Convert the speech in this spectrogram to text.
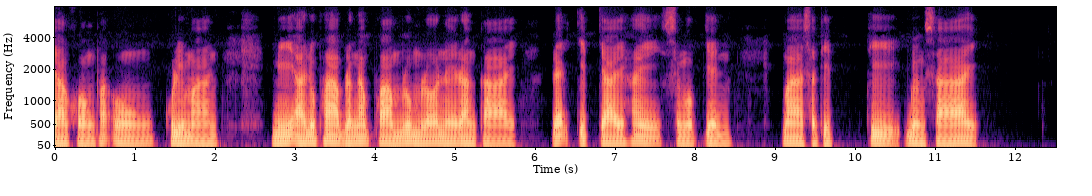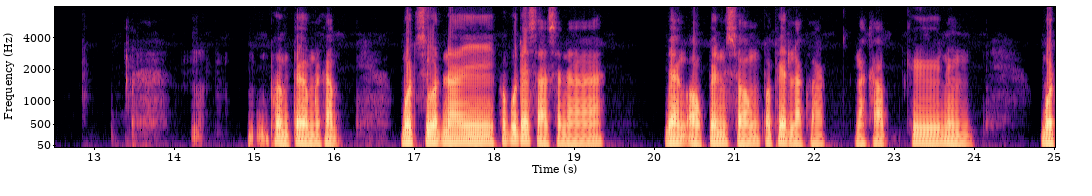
จาของพระองค์คุลิมาน มีอนุภาพระงับความรุ่มร้อนในร่างกาย และจิตใจให้สงบเย็น มาสถิตที่เบื้องซ้าย เพิ่มเติมนะครับ บทสวดในพระพุทธศาสนา แบ่งออกเป็นสองประเภทหลักๆนะครับ คือ 1. บท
